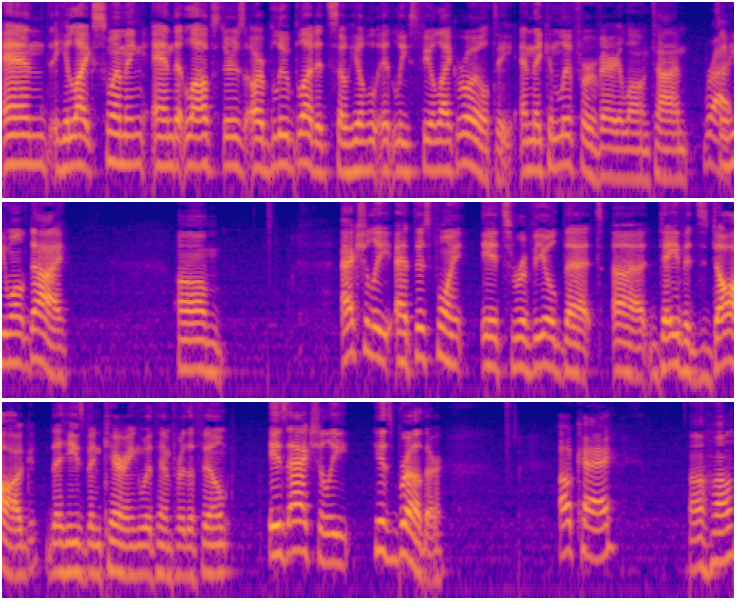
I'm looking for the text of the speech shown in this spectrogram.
and he likes swimming, and that lobsters are blue-blooded, so he'll at least feel like royalty, and they can live for a very long time, so he won't die. Um, actually, at this point, it's revealed that uh, David's dog that he's been carrying with him for the film is actually his brother. Okay. Uh huh.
